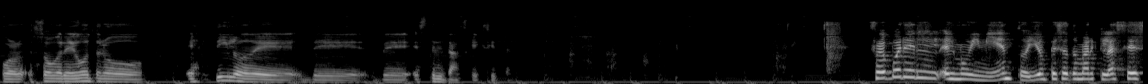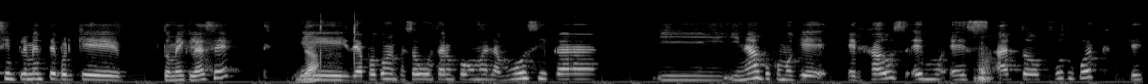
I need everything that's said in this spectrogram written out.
por, sobre otro estilo de, de- de street dance que existen. Fue por el, el movimiento. Yo empecé a tomar clases simplemente porque tomé clase ¿Ya? y de a poco me empezó a gustar un poco más la música y, y nada, pues como que el house es, es harto footwork, que,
